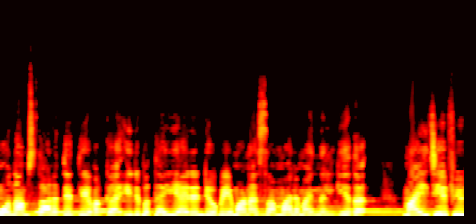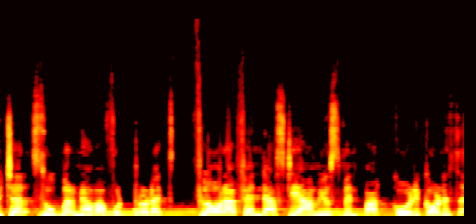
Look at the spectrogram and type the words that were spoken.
മൂന്നാം സ്ഥാനത്തെത്തിയവർക്ക് ഇരുപത്തി അയ്യായിരം രൂപയുമാണ് സമ്മാനമായി നൽകിയത്. MyG future supernova food products flora fantasia amusement park Kozhikodans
